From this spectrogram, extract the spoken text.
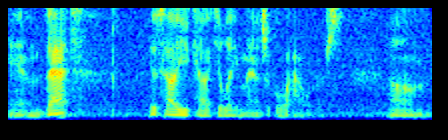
And that is how you calculate magical hours. Um,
